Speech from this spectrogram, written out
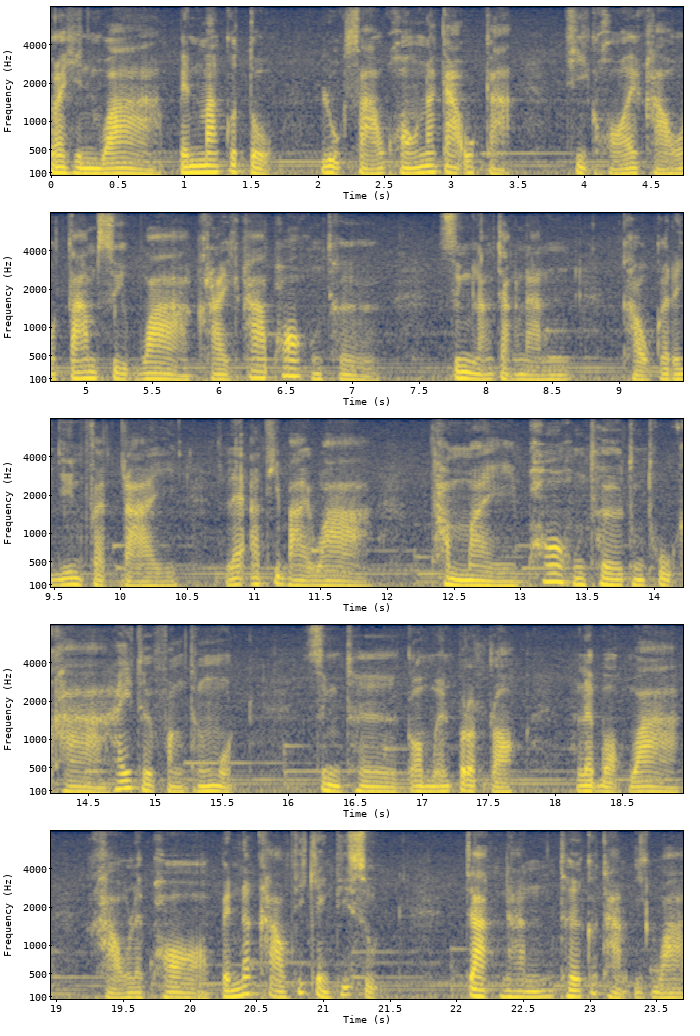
ก็เห็นว่าเป็นมาโกโตะลูกสาวของนากาโอกะ ที่ขอให้เขาตามสืบว่าใครฆ่าพ่อของเธอ ซึ่งหลังจากนั้นเขาก็ได้ยื่นแฟลชไดร์และอธิบายว่าทำไมพ่อของเธอถึงถูกฆ่าให้เธอฟังทั้งหมด ซึ่งเธอก็เหมือนปลดล็อก และบอกว่าเขาและพ่อเป็นนักข่าวที่เก่งที่สุด จากนั้นเธอก็ถามอีกว่า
